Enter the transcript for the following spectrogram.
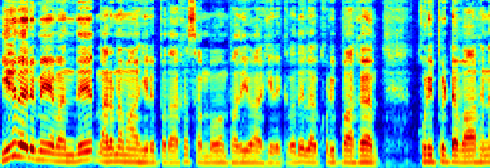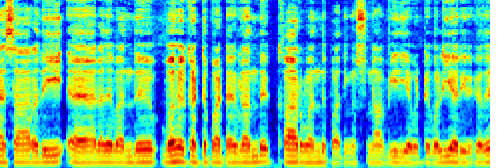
இருவருமே வந்து மரணமாக இருப்பதாக சம்பவம் பதிவாகி இருக்கிறது. இல்லை குறிப்பாக குறிப்பிட்ட வாகன சாரதி அல்லது வந்து வேக கட்டுப்பாட்டுகள் வந்து கார் வந்து பார்த்தீங்க சொன்னால் வீதியை விட்டு வெளியேறி இருக்குது.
